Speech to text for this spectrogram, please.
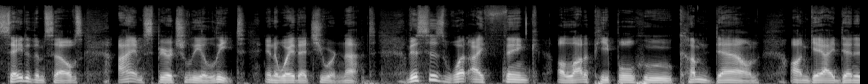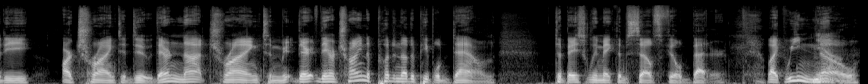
say to themselves, I am spiritually elite in a way that you are not. This is what I think a lot of people who come down on gay identity are trying to do. They're not trying to they're they're trying to put another people down to basically make themselves feel better. Like we know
